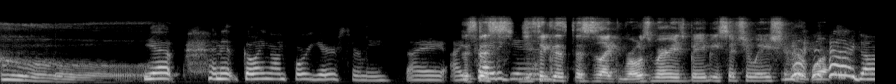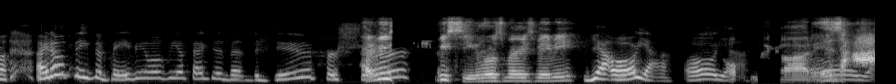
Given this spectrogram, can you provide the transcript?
Yep. And it's going on four years for me. I I Is tried this? again. Do you think this, this is like Rosemary's Baby situation or what? I don't. I don't think the baby will be affected, but the dude for sure. Have you- Have you seen Rosemary's Baby? Yeah. Oh yeah. Oh yeah. Oh my God, oh, his Oh,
